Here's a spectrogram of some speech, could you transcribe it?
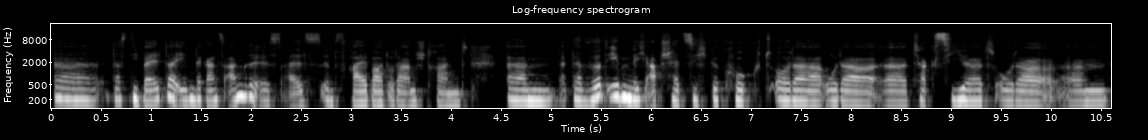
dass die Welt da eben eine ganz andere ist als im Freibad oder am Strand. Ähm, da wird eben nicht abschätzig geguckt oder, oder äh, taxiert oder ähm,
